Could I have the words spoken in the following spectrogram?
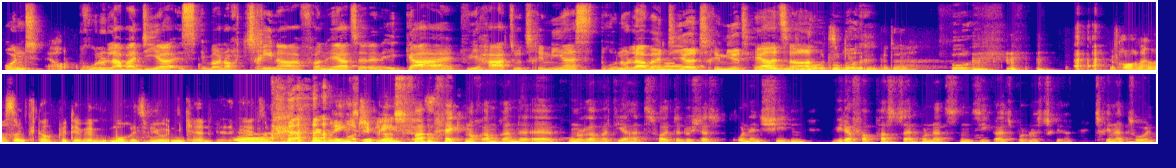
Und Ja, Bruno Labbadia ist immer noch Trainer von Hertha, denn egal wie hart du trainierst, Bruno Labbadia trainiert Hertha. Moritz muten, bitte. Wir brauchen einfach so einen Knopf, bitte, wir Moritz muten können. Wir, Ja. Übrigens, Wortspiel übrigens Fun. Fact noch am Rande, äh, Bruno Labbadia hat heute durch das Unentschieden wieder verpasst, seinen 100. Sieg als Bundestrainer Trainer zu holen.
